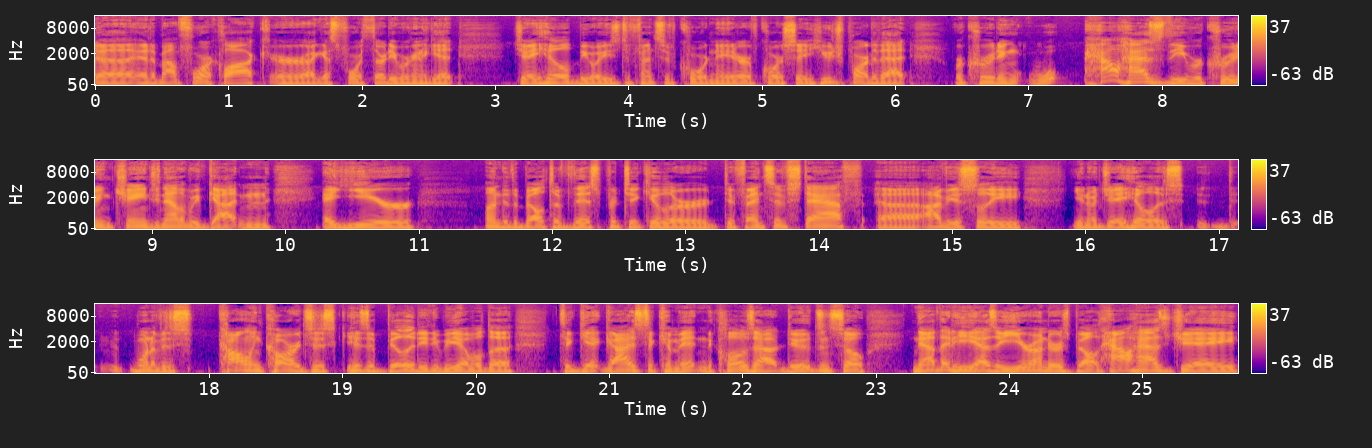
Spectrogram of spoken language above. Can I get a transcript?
uh, at about four o'clock, or I guess four thirty, we're going to get Jay Hill, BYU's defensive coordinator. Of course, a huge part of that recruiting. How has the recruiting changed now that we've gotten a year? Under the belt of this particular defensive staff. Uh, obviously, you know Jay Hill is one of his calling cards is his ability to be able to to get guys to commit and to close out dudes. And so now that he has a year under his belt, how has Jay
